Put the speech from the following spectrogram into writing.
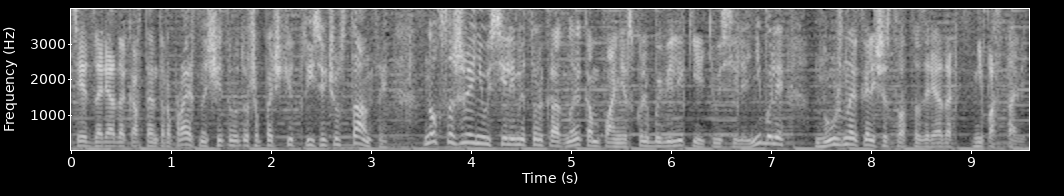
Сеть зарядок Автоэнтерпрайз насчитывает уже почти тысячу станций, но, к сожалению, усилиями только одной компании, сколь бы велики эти усилия ни были, нужное количество автозарядок не поставить.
